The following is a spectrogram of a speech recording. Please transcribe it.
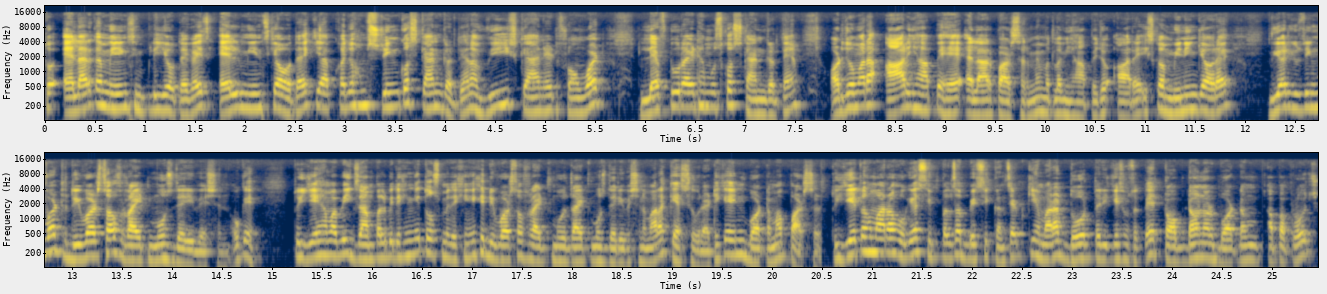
तो एल आर का मीनिंग सिंपली ये होता है गाइस एल मीन्स क्या होता है कि आपका जो हम स्ट्रिंग को स्कैन करते हैं ना we scan it from word left to right हम उसको स्कैन करते हैं। और जो हमारा आर यहाँ पे है एल आर पार्सर में मतलब यहाँ पे जो आर है, इसका मीनिंग क्या हो रहा है? We are using word reverse of rightmost derivation okay तो ये हम अभी एग्ज़ाम्पल भी देखेंगे तो उसमें देखेंगे कि reverse of rightmost rightmost derivation हमारा कैसे हो रहा है, ठीक है? इन बॉटम अप पार्सल तो ये तो हमारा हो गया सिंपल सा बेसिक कंसेप्ट कि हमारा दो तरीके से हो सकते हैं टॉप डाउन और bottom up approach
